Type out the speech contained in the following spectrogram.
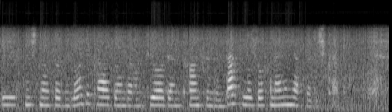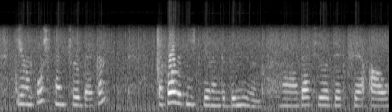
ist nicht nur für den Logiker, sondern für den Transzendentalphilosophen eine Merkwürdigkeit. Ihren Ursprung zu entdecken erfordert nicht geringe Bemühungen. Dafür deckt sie auch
